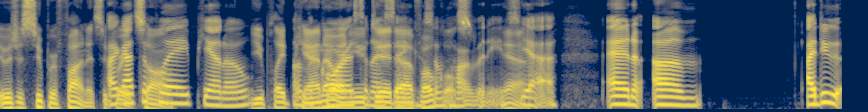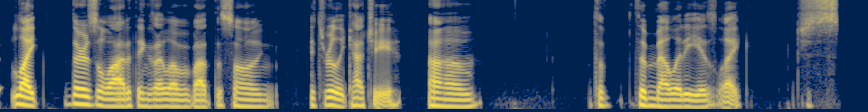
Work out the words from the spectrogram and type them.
it was just super fun. It's a I great got to song. play piano you played on the piano chorus and you and did I uh, sang vocals. some harmonies. Yeah. Yeah. And um I do like there's a lot of things I love about the song. It's really catchy. Um the the melody is like just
